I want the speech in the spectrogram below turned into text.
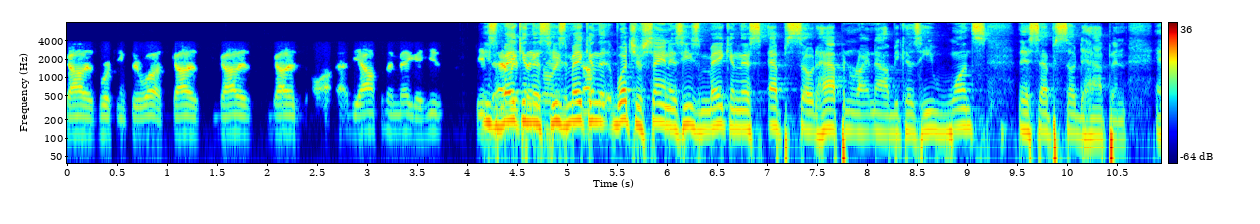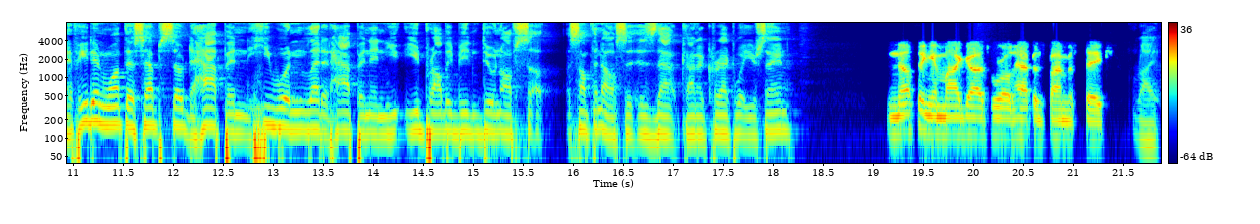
God is working through us. God is God is God is the Alpha and Omega. He's He's, he's making this. He's making the, what you're saying is he's making this episode happen right now because he wants this episode to happen. If he didn't want this episode to happen, he wouldn't let it happen, and you, would probably be doing off so, something else. Is that kind of correct? What you're saying? Nothing in my God's world happens by mistake. Right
